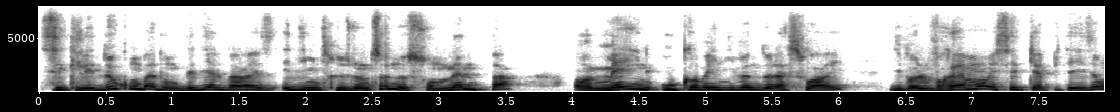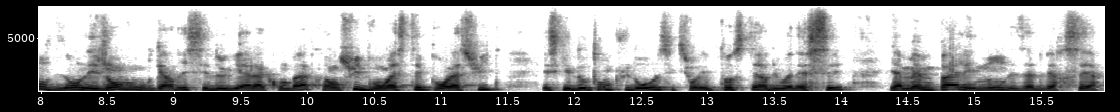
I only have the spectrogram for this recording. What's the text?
c'est que les deux combats, donc Eddie Alvarez et Dimitri Johnson, ne sont même pas un main ou co-main event de la soirée. Ils veulent vraiment essayer de capitaliser en se disant les gens vont regarder ces deux gars-là combattre et ensuite vont rester pour la suite. Et ce qui est d'autant plus drôle, c'est que sur les posters du NFC, il n'y a même pas les noms des adversaires.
